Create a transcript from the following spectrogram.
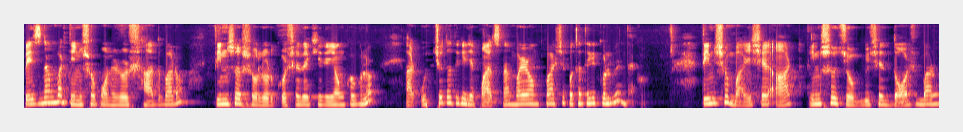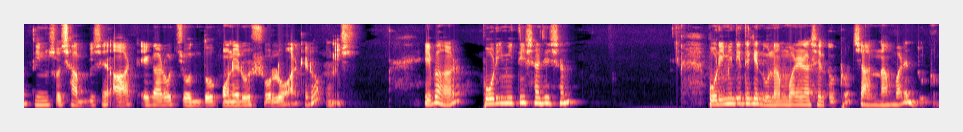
পেজ নাম্বার তিনশো পনেরো, সাত বারো, তিনশো ষোলোর কোষে দেখির এই অঙ্কগুলো। আর উচ্চতা থেকে যে পাঁচ নাম্বারের অঙ্ক আসে, কোথা থেকে করবে? দেখো। তিনশো বাইশের আট, তিনশো চব্বিশের দশ বারো, তিনশো ছাব্বিশের আট, এগারো, চোদ্দ, পনেরো, ষোলো, আঠেরো, উনিশ। এবার পরিমিতি সাজেশন। পরিমিতি থেকে দু নম্বরের আসে দুটো, চার নম্বরের দুটো।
